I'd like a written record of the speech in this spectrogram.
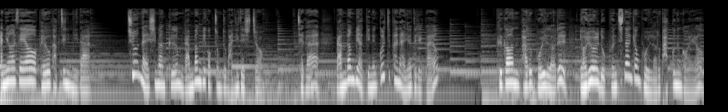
안녕하세요. 배우 박진입니다. 추운 날씨만큼 난방비 걱정도 많이 되시죠? 제가 난방비 아끼는 꿀팁 하나 알려드릴까요? 그건 바로 보일러를 열효율 높은 친환경 보일러로 바꾸는 거예요.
